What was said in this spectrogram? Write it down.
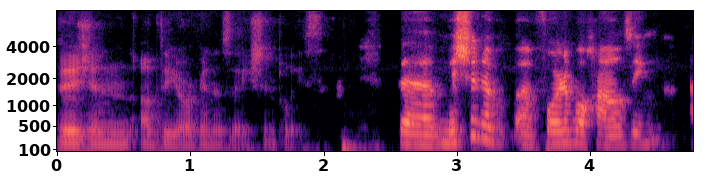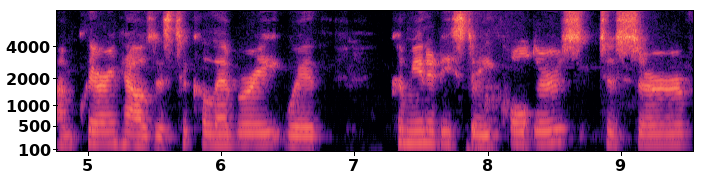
vision of the organization, please? The mission of Affordable Housing um, Clearinghouse is to collaborate with community stakeholders to serve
